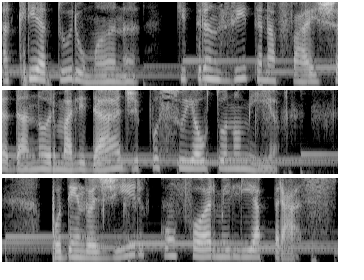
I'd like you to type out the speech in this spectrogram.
A criatura humana que transita na faixa da normalidade possui autonomia, podendo agir conforme lhe apraz.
